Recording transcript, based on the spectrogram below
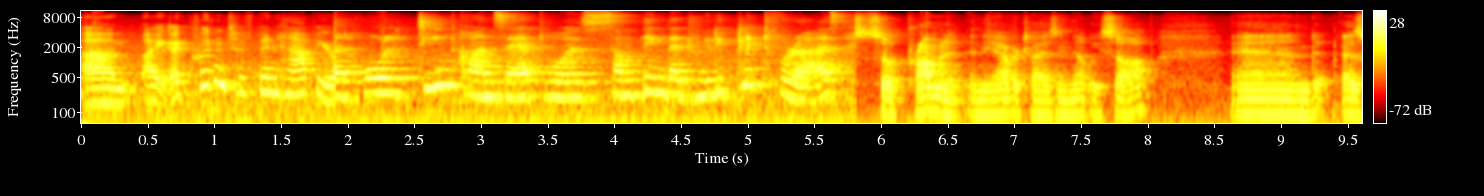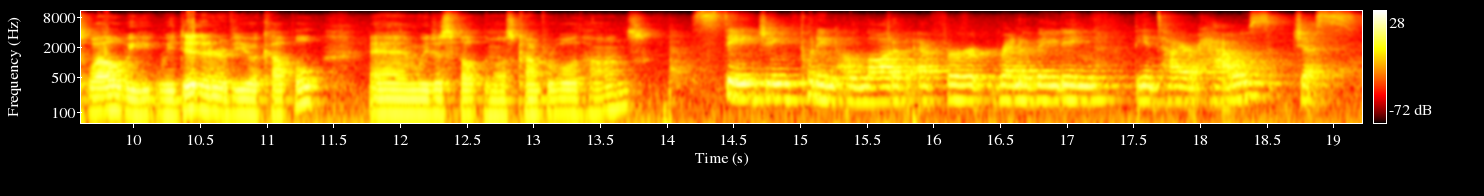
um, I, I couldn't have been happier. The whole team concept was something that really clicked for us. so prominent in the advertising that we saw. And as well, we, we did interview a couple, and we just felt the most comfortable with Hans. staging, putting a lot of effort, renovating the entire house just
